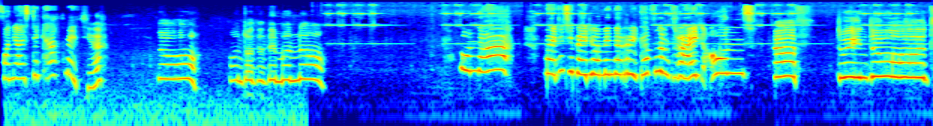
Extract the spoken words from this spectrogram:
ffoniais di cath neithiwr? Do, Ond oedd e ddim yno. O na! Rhaid i ti beidio am mynd ar rhy cyflym draig, ond... Cath! Dwi'n dod!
